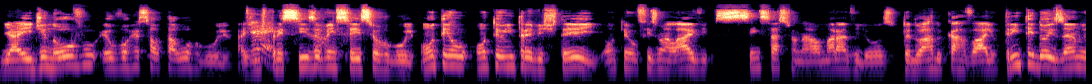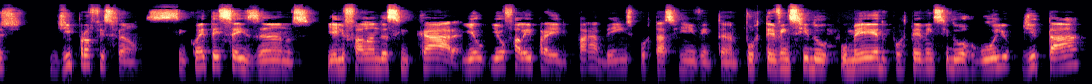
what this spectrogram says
E aí, de novo, eu vou ressaltar o orgulho. A gente é. precisa vencer esse orgulho. Ontem eu, ontem eu entrevistei, ontem eu fiz uma live sensacional, maravilhoso, do Eduardo Carvalho, 32 anos de profissão, 56 anos, e ele falando assim, cara, e eu, e eu falei para ele, parabéns por estar tá se reinventando, por ter vencido o medo, por ter vencido o orgulho de estar tá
